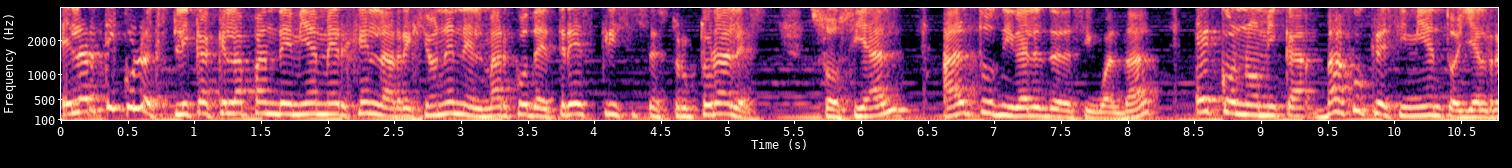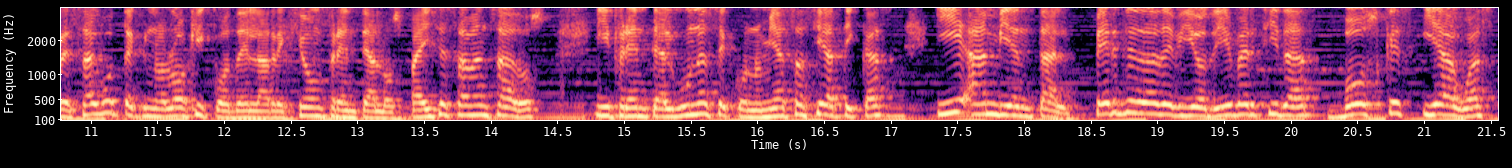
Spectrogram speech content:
El artículo explica que la pandemia emerge en la región en el marco de tres crisis estructurales, social, altos niveles de desigualdad, económica, bajo crecimiento y el rezago tecnológico de la región frente a los países avanzados y frente a algunas economías asiáticas, y ambiental, pérdida de biodiversidad, bosques y aguas,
